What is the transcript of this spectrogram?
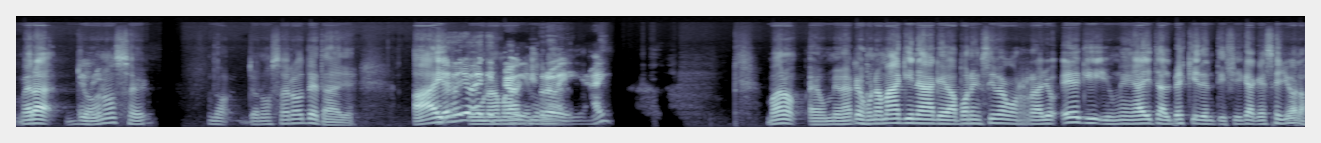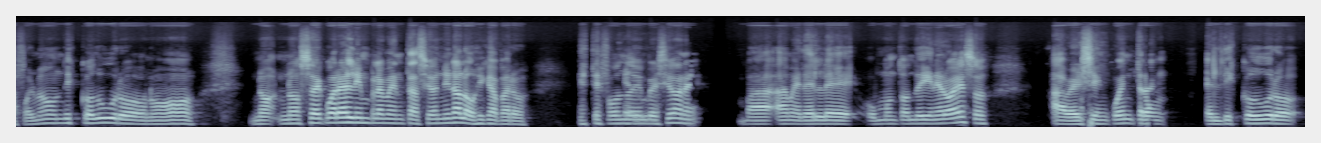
Mira, yo no sé. No, yo no sé los detalles. Hay una máquina. Bien, pero AI. Bueno, es un que es una máquina que va por encima con rayos X y un AI tal vez que identifica, qué sé yo, la forma de un disco duro. No, no, no sé cuál es la implementación ni la lógica, pero este fondo de inversiones va a meterle un montón de dinero a eso, a ver si encuentran el disco duro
